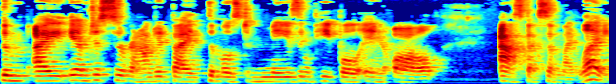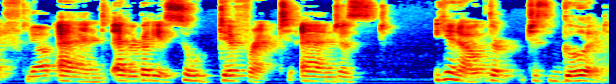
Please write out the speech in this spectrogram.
the I am just surrounded by the most amazing people in all aspects of my life, Yep. and everybody is so different and just you know they're just good,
